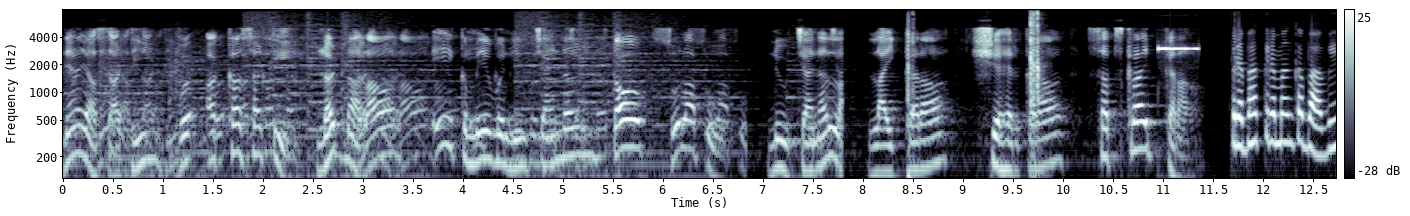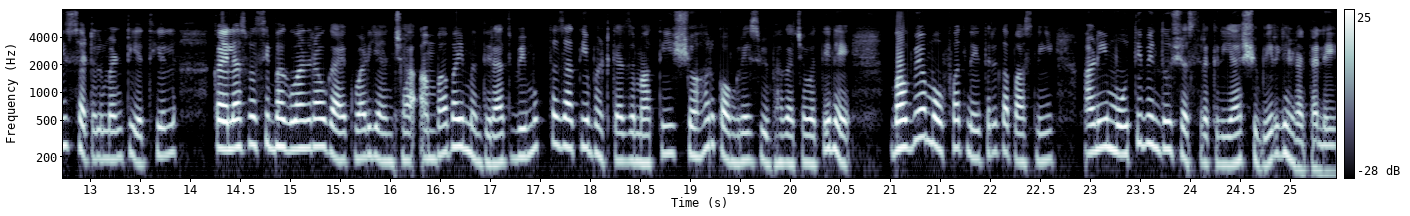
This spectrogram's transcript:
न्यायासाठी व हक्कासाठी लढणारा एकमेव news channel top Solapur. News channel like करा शेअर करा सबस्क्राईब करा. प्रभाग क्रमांक बावीस सेटलमेंट येथील कैलासवासी भगवानराव गायकवाड यांच्या अंबाबाई मंदिरात विमुक्त जाती भटक्या जमाती शहर काँग्रेस विभागाच्या वतीने भव्य मोफत नेत्र तपासणी आणि मोतीबिंदू शस्त्रक्रिया शिबिर घेण्यात आले.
